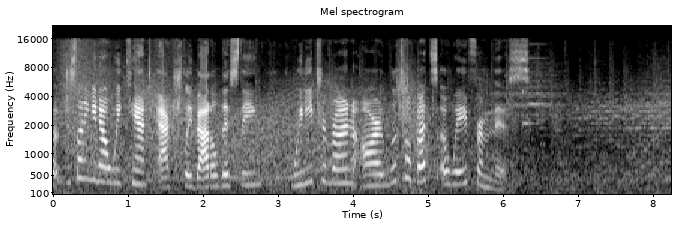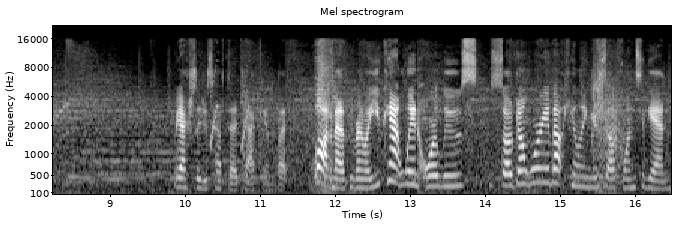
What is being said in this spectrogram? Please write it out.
So just letting you know we can't actually battle this thing. We need to run our little butts away from this. We actually just have to attack him, but we'll automatically run away. You can't win or lose, so don't worry about healing yourself once again.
